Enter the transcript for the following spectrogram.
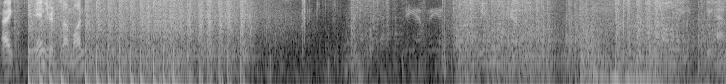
I injured someone. We move carefully. Following, we have.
